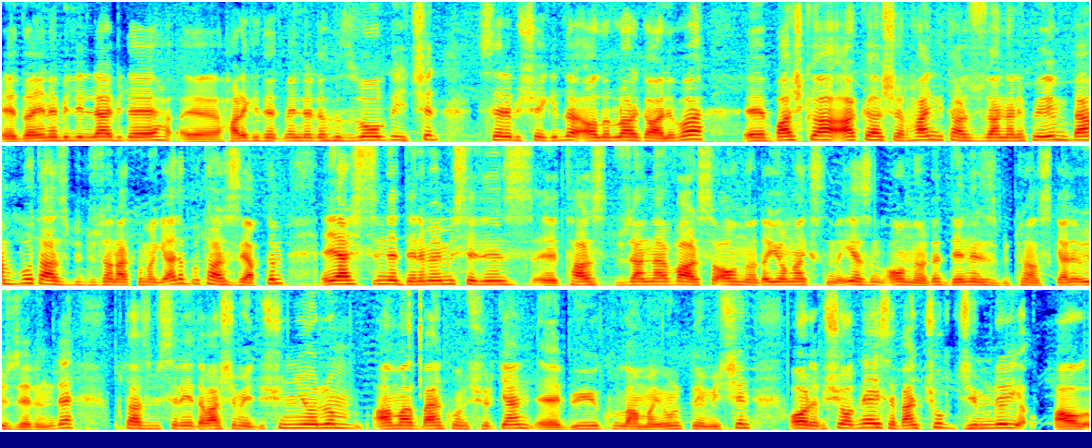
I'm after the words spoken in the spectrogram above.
e, dayanabilirler. Bir de e, hareket etmeleri de hızlı olduğu için seri bir şekilde alırlar galiba. E, başka arkadaşlar hangi tarz düzenler yapayım? Ben bu tarz bir düzen aklıma geldi. Bu tarz yaptım. Eğer sizin de denememi istediğiniz e, tarz düzenler varsa onları da yorumlar kısmında yazın. Onları da deneriz bütün askerler üzerinde. Bu tarz bir seriye de başlamayı düşünüyorum. Ama ben konuşurken e, büyüyü kullanmayı unuttuğum için orada bir şey oldu. Neyse ben çok cimri al,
